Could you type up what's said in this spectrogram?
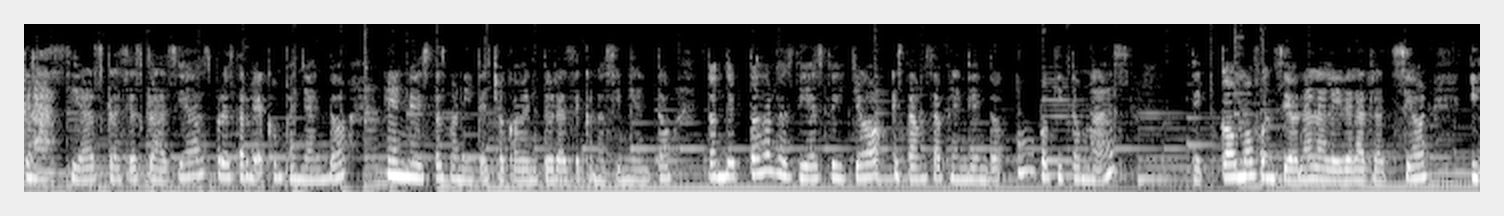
Gracias, gracias, gracias por estarme acompañando en estas bonitas chocoaventuras de conocimiento, donde todos los días tú y yo estamos aprendiendo un poquito más de cómo funciona la ley de la atracción y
